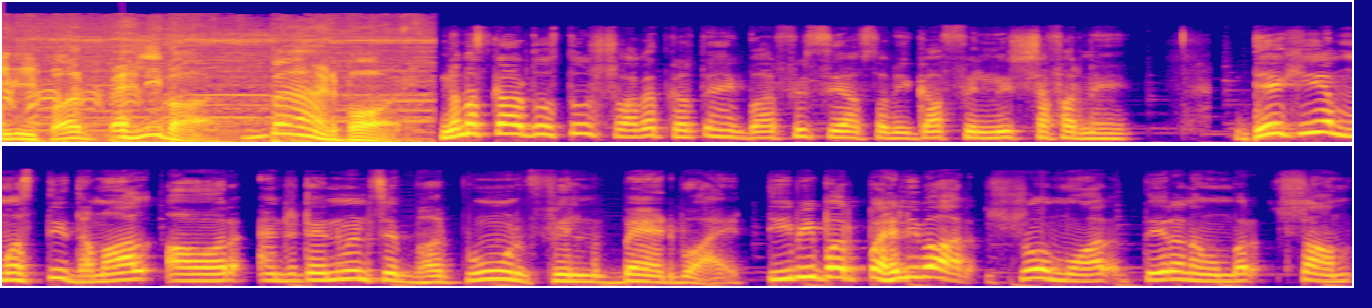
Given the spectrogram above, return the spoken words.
टीवी पर पहली बार बैड बॉय नमस्कार दोस्तों, स्वागत करते हैं एक बार फिर से आप सभी का फिल्मी सफ़र में। देखिए मस्ती, धमाल और एंटरटेनमेंट से भरपूर फ़िल्म बैड बॉय टीवी पर पहली बार सोमवार 13 नवंबर शाम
